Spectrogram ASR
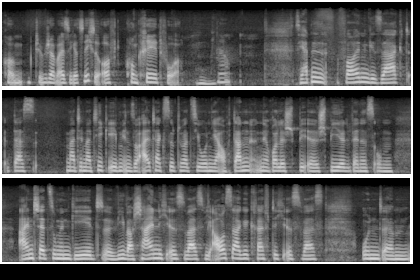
kommen typischerweise jetzt nicht so oft konkret vor. Mhm. Ja. Sie hatten vorhin gesagt, dass Mathematik eben in so Alltagssituationen ja auch dann eine Rolle sp äh, spielt, wenn es um Einschätzungen geht, äh, wie wahrscheinlich ist was, wie aussagekräftig ist was. Und ähm,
